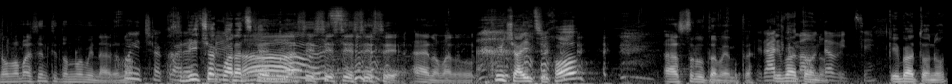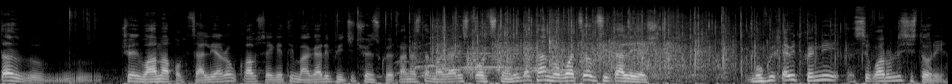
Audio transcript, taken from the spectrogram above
non l'ho mai sentito nominare, no? Quicia Quarazzelli. Quicia Quarazzelli. Ah, sì, sì, sì, sì, sì. Eh, no, ma... Quicia იცი, ხო? Assolutamente. კი ბატონო. კი ბატონო. და ჩვენ ვამაყობთ ძალიან რომ ყავს ეგეთი მაგარი ბიჭი ჩვენს ქვეყანას და მაგარი სპორტსმენი და თან მოღვაწეობს იტალიაში. მოგვიყევი თქვენი სიყვარულის ისტორია.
